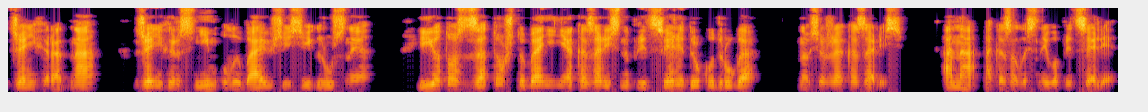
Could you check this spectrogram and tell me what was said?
Дженнифер одна, Дженнифер с ним, улыбающаяся и грустная. Ее тост за то, чтобы они не оказались на прицеле друг у друга, но все же оказались. Она оказалась на его прицеле,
